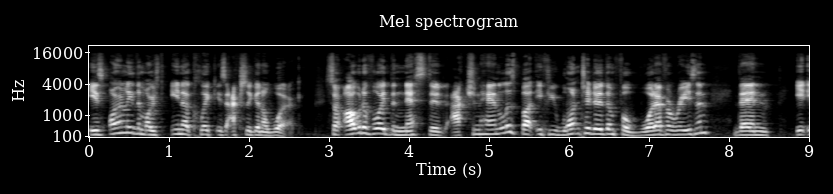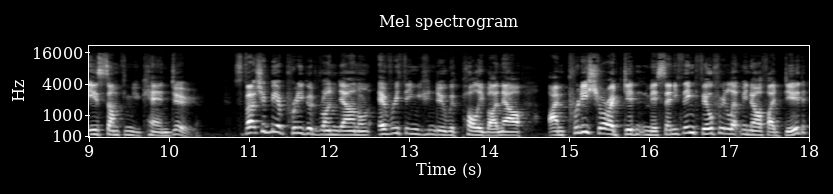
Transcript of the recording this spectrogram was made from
is only the most inner click is actually going to work. So I would avoid the nested action handlers, but if you want to do them for whatever reason, then it is something you can do. So that should be a pretty good rundown on everything you can do with Polybar. Now, I'm pretty sure I didn't miss anything. Feel free to let me know if I did.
